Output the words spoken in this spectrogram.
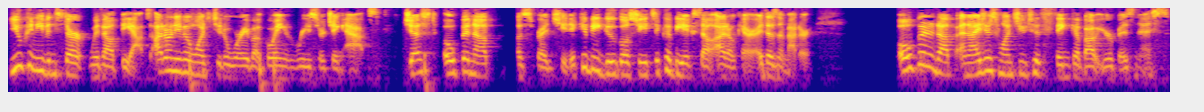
you can even start without the apps. I don't even want you to worry about going and researching apps. Just open up a spreadsheet. It could be Google Sheets, it could be Excel. I don't care. It doesn't matter. Open it up, and I just want you to think about your business.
